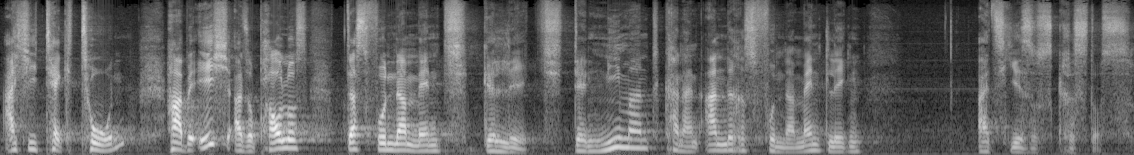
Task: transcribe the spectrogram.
Architekton, habe ich, also Paulus, das Fundament gelegt. Denn niemand kann ein anderes Fundament legen als Jesus Christus.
